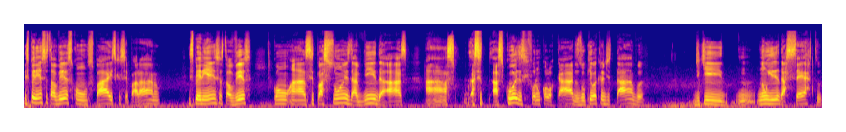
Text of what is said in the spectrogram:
Experiências talvez com os pais que separaram, experiências talvez com as situações da vida, as, as, as, as coisas que foram colocadas, o que eu acreditava de que não iria dar certo,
